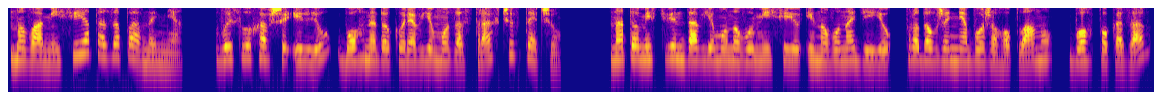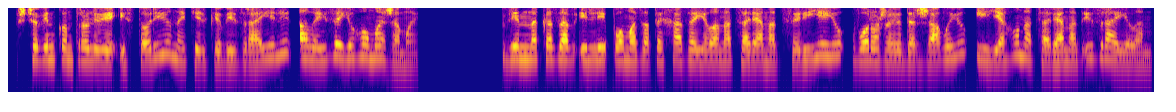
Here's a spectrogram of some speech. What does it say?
Нова місія та запевнення. Вислухавши Іллю, Бог не докоряв йому за страх чи втечу. Натомість він дав йому нову місію і нову надію, продовження Божого плану. Бог показав, що він контролює історію не тільки в Ізраїлі, але й за його межами. Він наказав Іллі помазати Хазаїла на царя над Сирією, ворожою державою, і Єгу на царя над Ізраїлем.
